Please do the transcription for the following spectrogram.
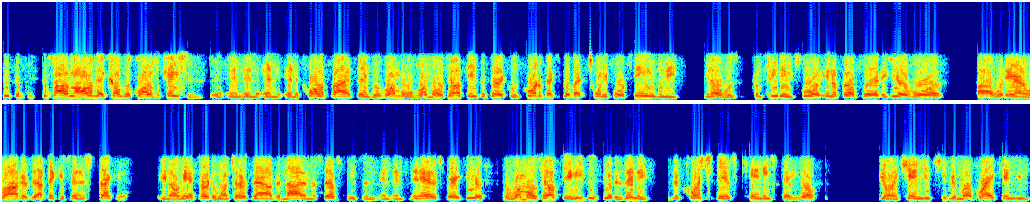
that the, the problem, all of that comes with qualifications, and and and, and the qualified thing with Romo. When Romo is healthy, he's a very cool quarterback. You go back to 2014 when he, you know, was competing for NFL Player of the Year award uh, with Aaron Rodgers. I think he finished second. You know, he had 31 touchdowns and nine interceptions, and and, and it had his great year. When Romo's healthy, he's as good as any. The question is, can he stay healthy? You know, and can you keep him upright? Can you,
